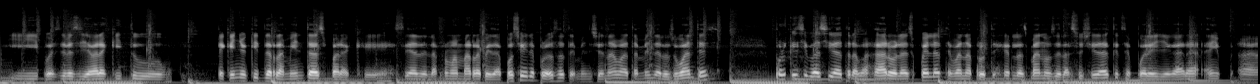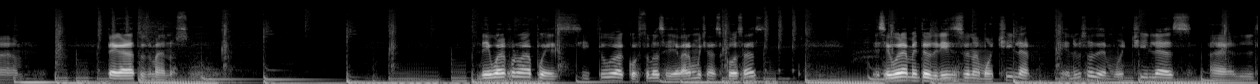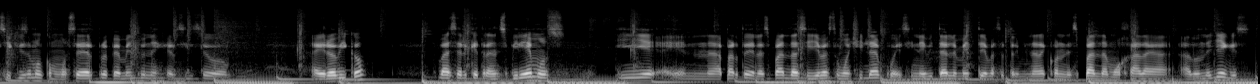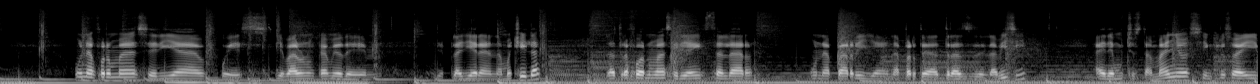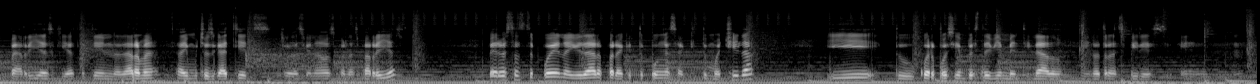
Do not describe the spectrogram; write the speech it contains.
Y pues debes llevar aquí tu pequeño kit de herramientas para que sea de la forma más rápida posible. Por eso te mencionaba también de los guantes. Porque si vas a ir a trabajar o a la escuela te van a proteger las manos de la suciedad que se puede llegar a, a pegar a tus manos. De igual forma, pues si tú acostumbras a llevar muchas cosas, seguramente utilices una mochila. El uso de mochilas al ciclismo como ser propiamente un ejercicio aeróbico va a hacer que transpiremos y en la parte de la espalda si llevas tu mochila pues inevitablemente vas a terminar con la espalda mojada a donde llegues. Una forma sería pues llevar un cambio de, de playera en la mochila. La otra forma sería instalar una parrilla en la parte de atrás de la bici hay de muchos tamaños, incluso hay parrillas que ya hasta tienen alarma, hay muchos gadgets relacionados con las parrillas. Pero estos te pueden ayudar para que tú pongas aquí tu mochila y tu cuerpo siempre esté bien ventilado y no transpires,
